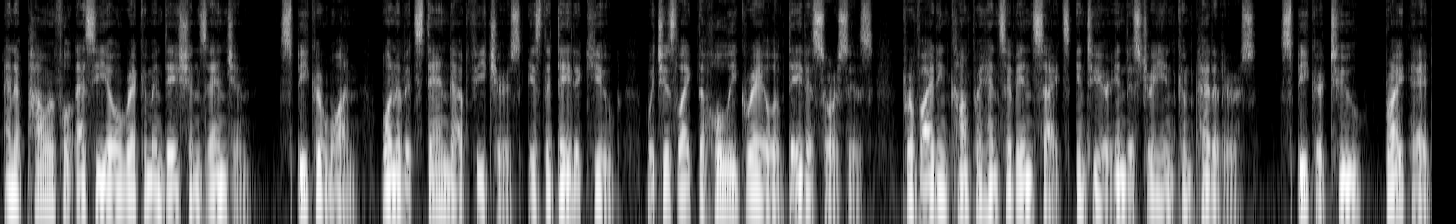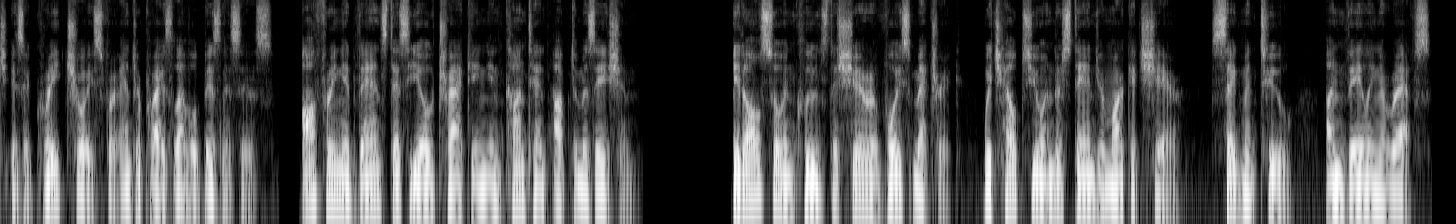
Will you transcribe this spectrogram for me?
and a powerful SEO recommendations engine. Speaker 1, one of its standout features is the Data Cube, which is like the holy grail of data sources, providing comprehensive insights into your industry and competitors. Speaker 2, BrightEdge is a great choice for enterprise-level businesses, offering advanced SEO tracking and content optimization. It also includes the share of voice metric, which helps you understand your market share. Segment 2, Unveiling Ahrefs,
